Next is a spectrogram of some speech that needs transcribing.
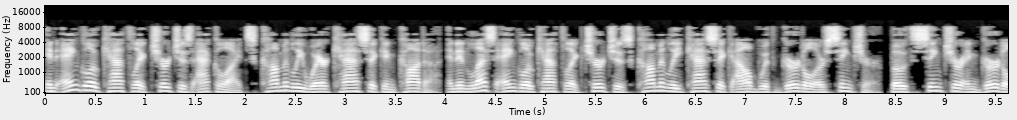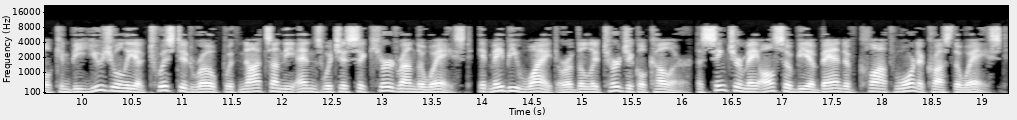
In Anglo-Catholic churches acolytes commonly wear cassock and cotta, and in less Anglo-Catholic churches commonly cassock alb with girdle or cincture. Both cincture and girdle can be usually a twisted rope with knots on the ends which is secured round the waist, it may be white or of the liturgical color, a cincture may also be a band of cloth worn across the waist.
